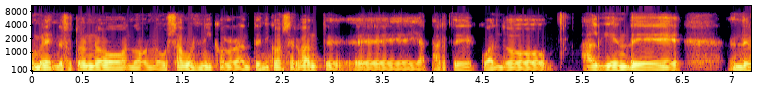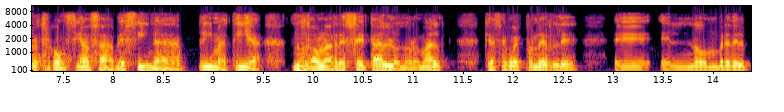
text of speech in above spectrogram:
Hombre, nosotros no, usamos ni colorantes ni conservantes. Eh, y aparte, cuando alguien de, nuestra confianza, vecina, prima, tía, nos da una receta, lo normal que hacemos es ponerle eh, el nombre del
